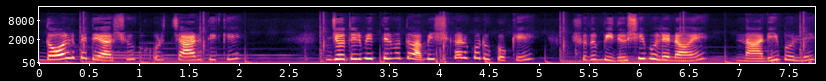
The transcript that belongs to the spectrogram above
দল বেঁধে আসুক ওর চারদিকে। জ্যোতির্বিদদের মতো আবিষ্কার করুক ওকে। শুধু বিদুষী বলে নয়, নারী বলে।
